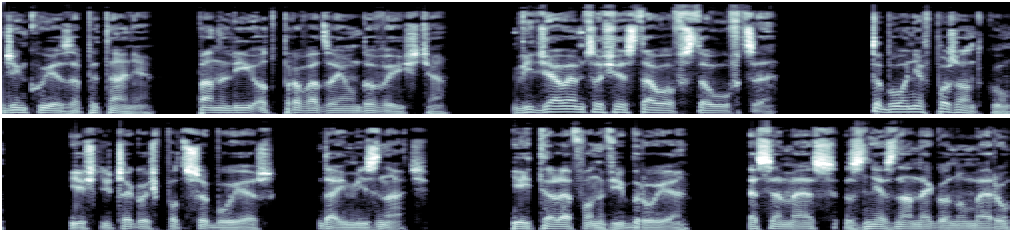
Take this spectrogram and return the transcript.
Dziękuję za pytanie. Pan Lee odprowadza ją do wyjścia. Widziałem, co się stało w stołówce. To było nie w porządku. Jeśli czegoś potrzebujesz, daj mi znać. Jej telefon wibruje. SMS z nieznanego numeru.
